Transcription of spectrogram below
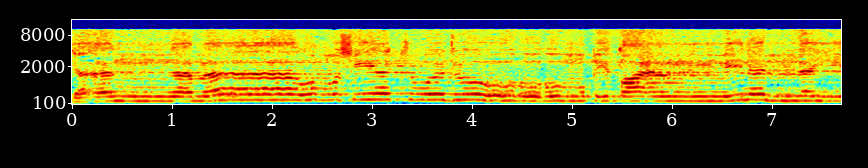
كأنما أغشيت وجوههم قطعا من الليل.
